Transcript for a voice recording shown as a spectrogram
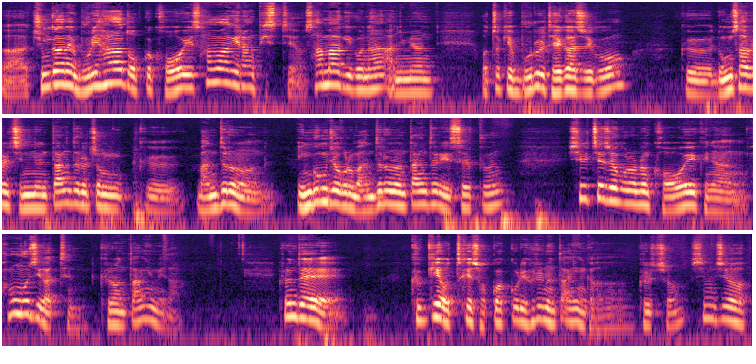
아, 중간에 물이 하나도 없고 거의 사막이랑 비슷해요. 사막이거나 아니면 어떻게 물을 대 가지고 그 농사를 짓는 땅들을 좀 그 만들어 놓은 인공적으로 만들어 놓은 땅들이 있을 뿐 실제적으로는 거의 그냥 황무지 같은 그런 땅입니다. 그런데 그게 어떻게 적과 꿀이 흐르는 땅인가? 그렇죠. 심지어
